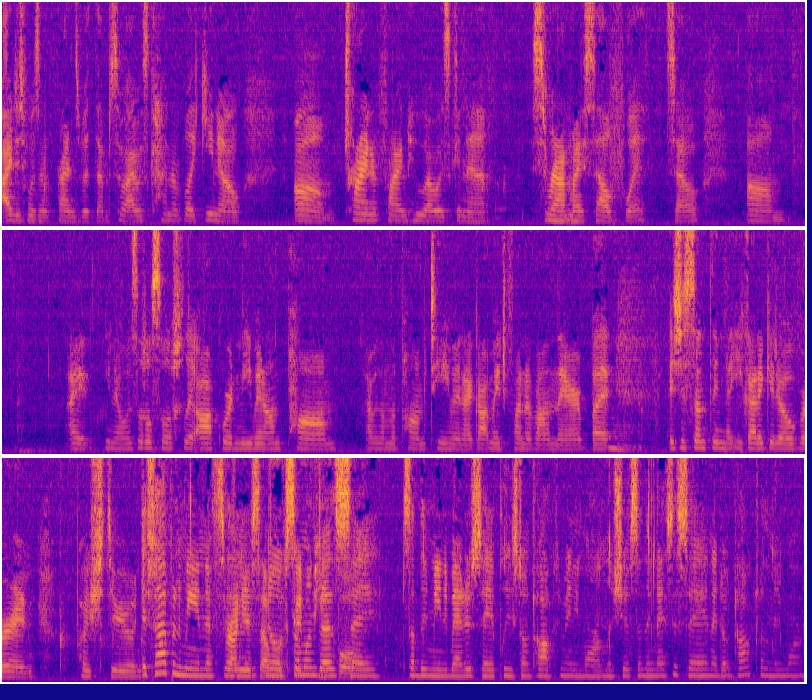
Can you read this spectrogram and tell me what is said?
I just wasn't friends with them, so I was kind of like, you know, um, trying to find who I was gonna surround Mm-hmm. myself with. So. Um, I, you know, was a little socially awkward, and even on pom, I was on the pom team, and I got made fun of on there. But it's just something that you got to get over and push through. And it's happened to me. And if surround they- yourself no, with if someone good does people. say something mean to me, I just say, please don't talk to me anymore unless you have something nice to say, and I don't talk to them anymore.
